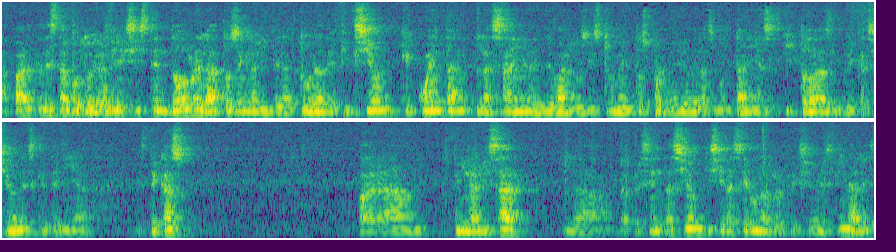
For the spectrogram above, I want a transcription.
Aparte de esta fotografía existen dos relatos en la literatura de ficción que cuentan la hazaña de llevar los instrumentos por medio de las montañas y todas las implicaciones que tenía este caso. Para finalizar la, presentación, quisiera hacer unas reflexiones finales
